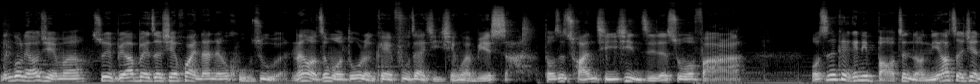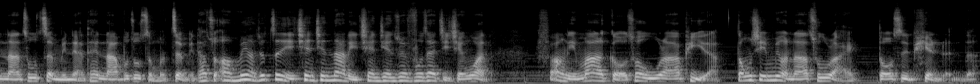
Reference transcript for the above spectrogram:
能够了解吗？所以不要被这些坏男人唬住了。哪有这么多人可以负债几千万？别傻了，都是传奇性质的说法啊！我甚至可以跟你保证哦，你要这件拿出证明来，他也拿不出什么证明。他说哦，没有，就这里欠欠，那里欠欠，所以负债几千万，放你妈的狗臭乌拉屁了！东西没有拿出来，都是骗人的，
